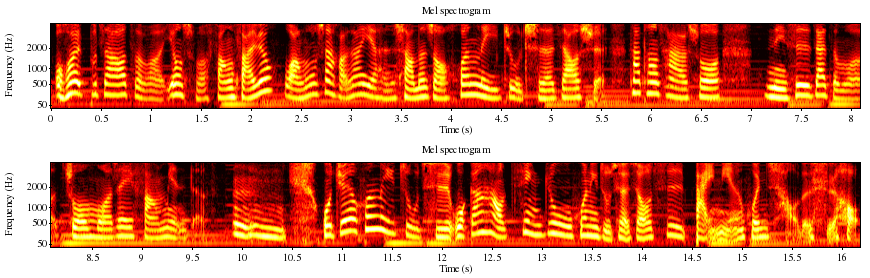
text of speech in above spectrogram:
我会不知道怎么用什么方法，因为网络上好像也很少那种婚礼主持的教学。那通常来说，你是在怎么琢磨这一方面的？嗯。嗯，我觉得婚礼主持，我刚好进入婚礼主持的时候是百年婚潮的时候，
